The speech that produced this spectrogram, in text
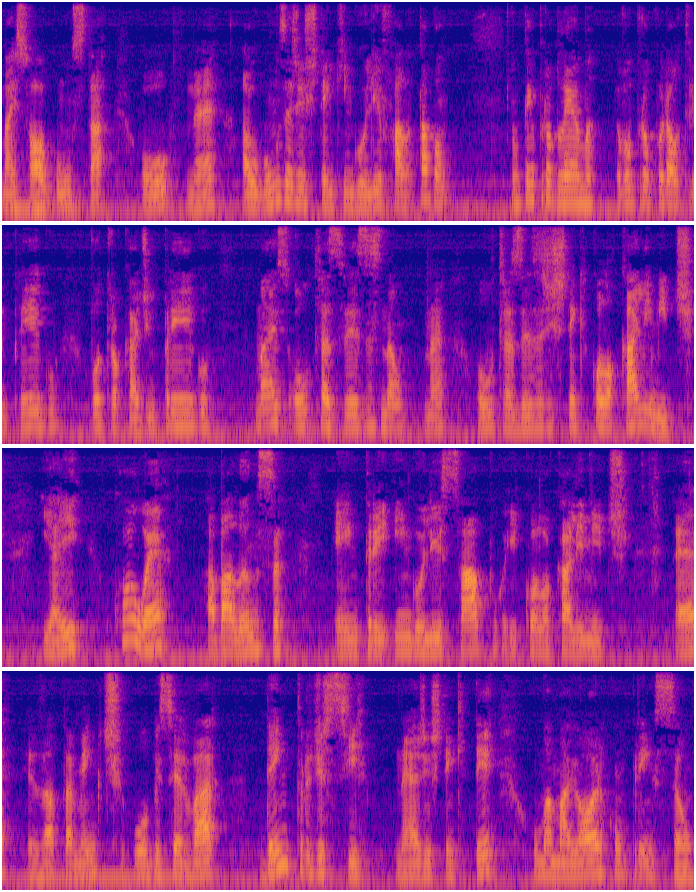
Mas só alguns, tá? Ou, né, alguns a gente tem que engolir e fala, tá bom, não tem problema, eu vou procurar outro emprego, vou trocar de emprego, mas outras vezes não, né? Outras vezes a gente tem que colocar limite. E aí, qual é a balança entre engolir sapo e colocar limite? É exatamente o observar dentro de si, né? A gente tem que ter uma maior compreensão.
